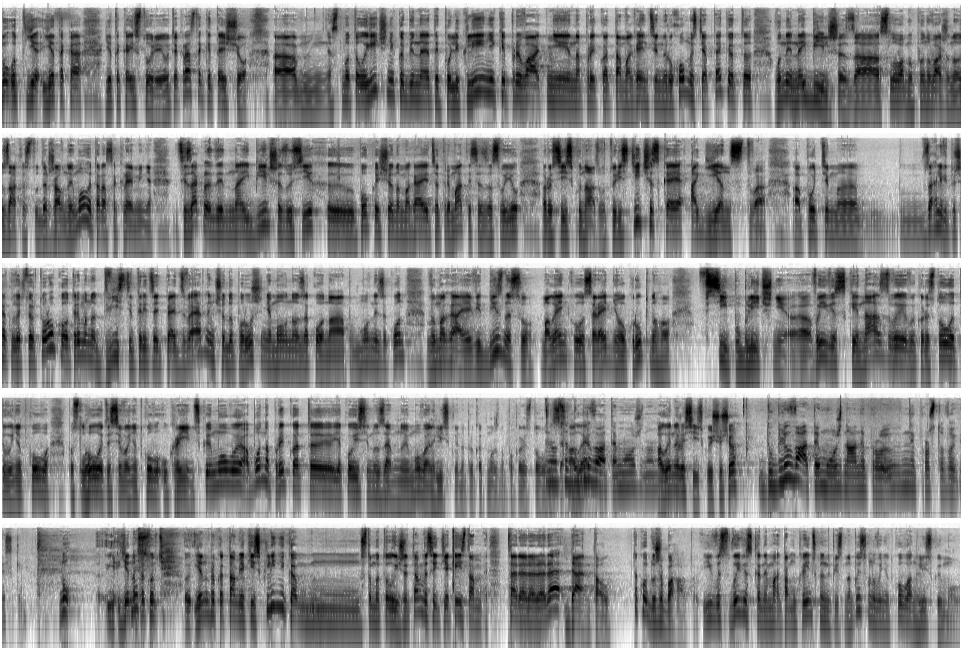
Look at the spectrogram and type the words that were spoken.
Ну, от є, є, така, є така історія. От якраз таки те, що е, стоматологічні кабінети, поліклініки приватні, наприклад, там агенції нерухомості, аптеки, от е, вони найбільше, за словами повноваженого захисту державної мови Тараса Креміня, ці заклади найбільше з усіх е, поки що намагаються триматися за свою російську назву. Туристичне агентство. А потім, е, взагалі, від початку 24 року отримано 235 звернень щодо порушення мовного закону. А мовний закон вимагає від бізнесу маленького, середнього, крупного всі публічні е, вивіски, назви використовувати винятково, послуговуватися винятково українською мовою, або, наприклад, е, якоюсь іноземною мовою, англійською, наприклад, можна Ну, це але, дублювати можна. але не російською. Що що? Дублювати можна, а не про не просто вивіски. Ну, є, наприклад, є, наприклад, там якась клініка стоматологічна, там висить якийсь там дентал. Такого дуже багато. І вивіска немає, там українською не написано, написано винятково англійською мовою.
